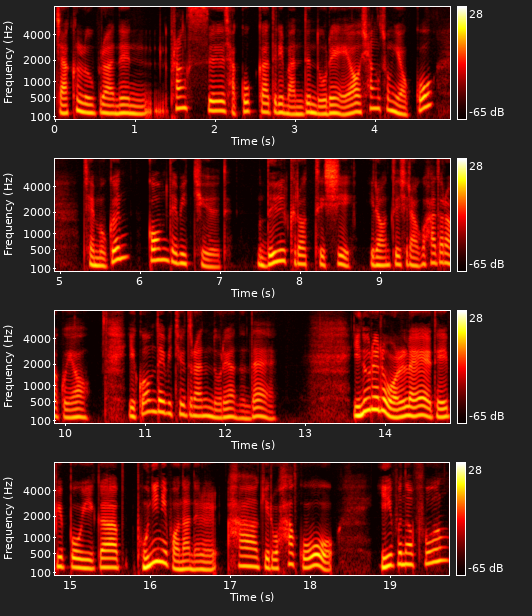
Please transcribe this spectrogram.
자크 르보라는 프랑스 작곡가들이 만든 노래예요. 샹송이었고 제목은 Comme d'habitude. 늘 그렇듯이 이런 뜻이라고 하더라고요. 이 Comme d'habitude라는 노래였는데 이 노래를 원래 데이비드 보위가 본인이 번안을 하기로 하고 Even a Fool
